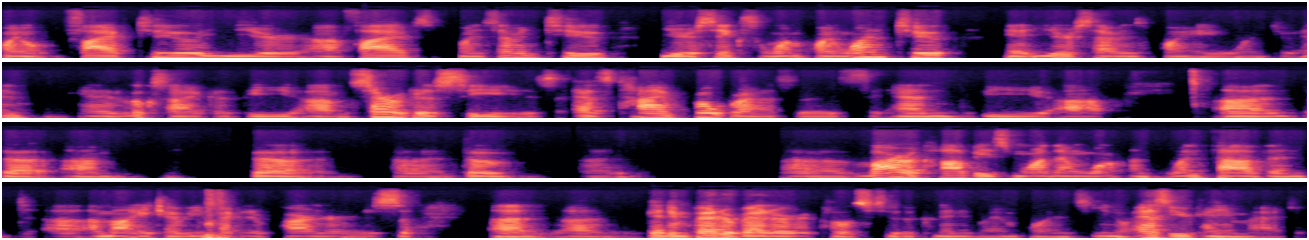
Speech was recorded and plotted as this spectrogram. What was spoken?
0.52, year uh, five is 0.72, year six, 1.12, and year seven is 0.812. And, and it looks like the um, surrogacy is as time progresses and the, uh, the, um, the, the uh, viral copies more than 1,000 uh, among HIV infected partners, uh, uh, getting better, better close to the clinical endpoints, you know, as you can imagine?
